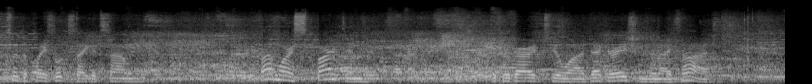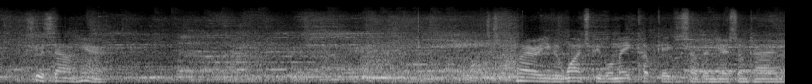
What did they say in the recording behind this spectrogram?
That's what the place looks like. It's um a lot more Spartan with regard to uh, decorations than I thought. Let's see what's down here. You can watch people make cupcakes or something here sometimes.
